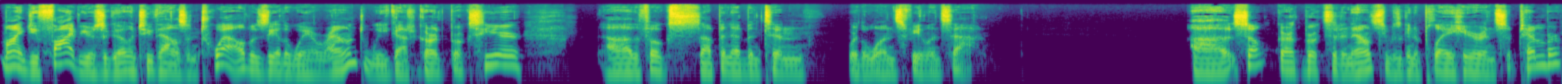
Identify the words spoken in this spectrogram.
Mind you, five years ago in 2012 was the other way around. We got Garth Brooks here. Uh, the folks up in Edmonton were the ones feeling sad. Uh, so Garth Brooks had announced he was going to play here in September.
